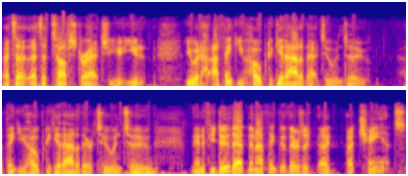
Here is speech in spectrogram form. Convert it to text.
That's a that's a tough stretch. You you you would I think you hope to get out of that two and two. I think you hope to get out of there two and two, and if you do that, then I think that there's a, a, a chance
